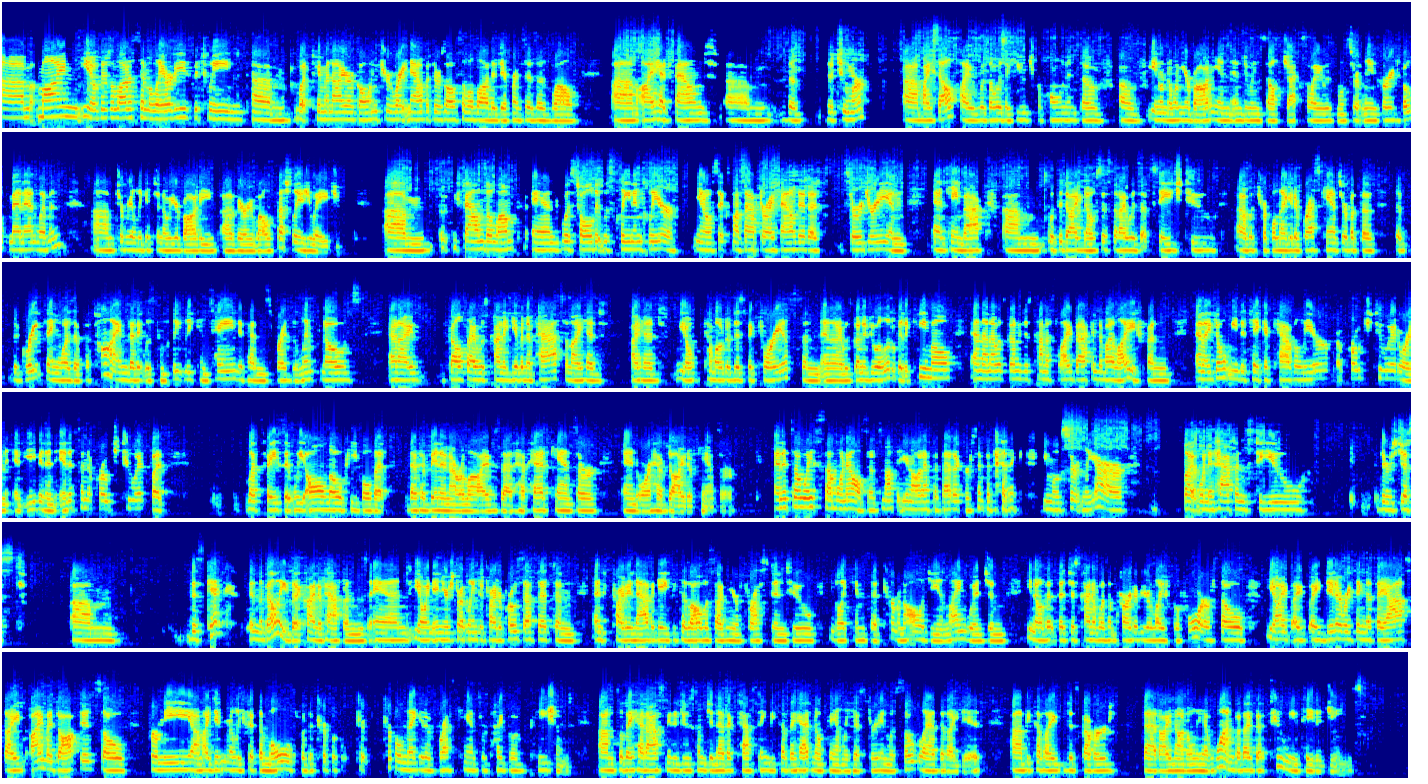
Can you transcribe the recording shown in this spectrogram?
um, mine, you know, there's a lot of similarities between um, what Kim and I are going through right now, but there's also a lot of differences as well. Um, I had found um, the the tumor uh, myself. I was always a huge proponent of of you know knowing your body and, and doing self checks. So I was most certainly encourage both men and women um, to really get to know your body uh, very well, especially as you age. Um, found the lump and was told it was clean and clear. You know, six months after I found it, I surgery and and came back um, with the diagnosis that I was at stage two uh, with triple negative breast cancer. But the, the the great thing was at the time that it was completely contained. It hadn't spread to lymph nodes, and I felt I was kind of given a pass, and I had I had you know come out of this victorious, and and I was going to do a little bit of chemo, and then I was going to just kind of slide back into my life and. And I don't mean to take a cavalier approach to it or an, even an innocent approach to it, but let's face it, we all know people that that have been in our lives that have had cancer and or have died of cancer. And it's always someone else. And it's not that you're not empathetic or sympathetic, you most certainly are. But when it happens to you, there's just um, this kick in the belly that kind of happens. And you know and, and, you're struggling to try to process it and and try to navigate because all of a sudden you're thrust into you know like kim said terminology and language and you know that, that just kind of wasn't part of your life before. So you know i, I, I did everything that they asked. I i'm adopted. So for me um, i didn't really fit the mold for the triple tri- triple negative breast cancer type of patient. Um, so they had asked me to do some genetic testing because I had no family history and was so glad that I did uh, because I discovered that I not only have one, but I've got two mutated genes.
